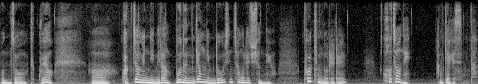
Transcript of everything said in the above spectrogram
먼저 듣고요. 아, 곽정윤 님이랑 문은경 님도 신청을 해주셨네요. 폴킴 노래를 허전해 함께 하겠습니다.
